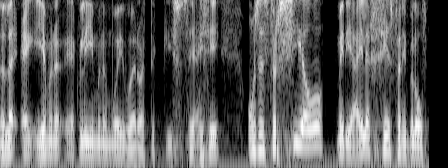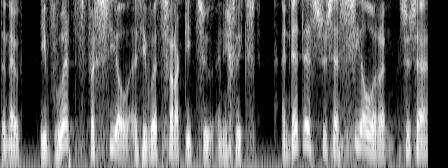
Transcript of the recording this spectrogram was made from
Nou, ek, jy moet, ek wil jy moet een mooi hoor wat ek kies sê. Hy sê, ons is verseel met die heilige geest van die belofte. Nou, die woord verseel is die woord sfrakitsu in die Grieks. En dit is soos een seelring, soos een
